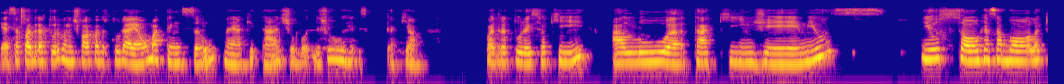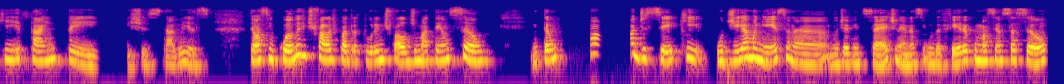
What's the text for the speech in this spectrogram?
essa quadratura, quando a gente fala quadratura, é uma tensão, né? Aqui tá, deixa eu, deixa eu aqui, ó, quadratura isso aqui, a Lua tá aqui em Gêmeos, e o Sol, que é essa bola aqui, tá em Peixes, tá, gurias? Então, assim, quando a gente fala de quadratura, a gente fala de uma tensão. Então, pode ser que o dia amanheça na, no dia 27, né, na segunda-feira, com uma sensação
